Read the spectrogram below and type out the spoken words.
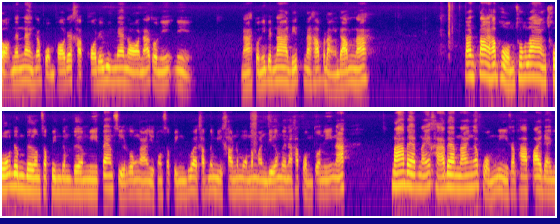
ดอกแน่นๆครับผมพอได้ขับพอได้วิ่งแน่นอนนะตัวนี้นี่นะตัวนี้เป็นหน้าดิสนะครับ หลังดำนะ ด้านใต้ครับผมช่วงล่างโชคเดิมๆสปริงเดิมๆมีแต้มสีโรงงานอยู่ตรงสปริงด้วยครับไม่มีข้าวน้ำมันน้ำมันเยิ้มเลยนะครับผมตัวนี้นะ มาแบบไหนขาแบบนั้นครับผมนี่สภาพป้ายแดงจ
